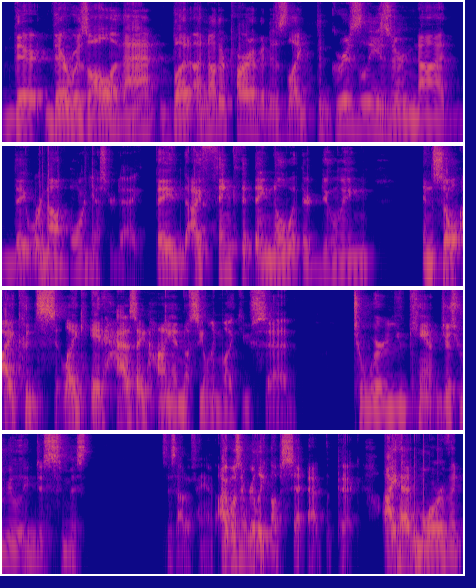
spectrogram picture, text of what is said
there there was all of that but another part of it is like the grizzlies are not they were not born yesterday. They i think that they know what they're doing and so i could like it has a high enough ceiling like you said to where you can't just really dismiss this out of hand. I wasn't really upset at the pick. I had more of an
